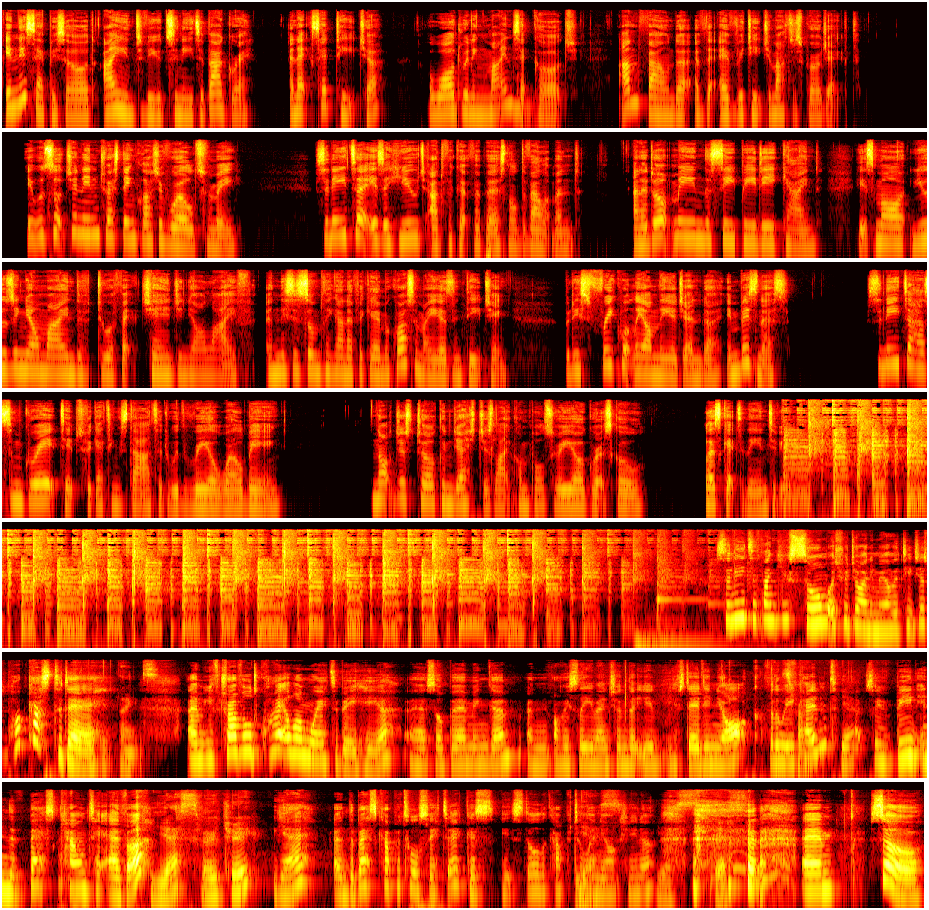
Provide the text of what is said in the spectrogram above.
In this episode, I interviewed Sunita Bagri, an ex head teacher, award winning mindset coach, and founder of the Every Teacher Matters project. It was such an interesting clash of worlds for me. Sunita is a huge advocate for personal development, and I don't mean the CPD kind. It's more using your mind to affect change in your life, and this is something I never came across in my years in teaching, but is frequently on the agenda in business. Sunita has some great tips for getting started with real well-being. Not just token gestures like compulsory yoga at school. Let's get to the interview. Sunita, thank you so much for joining me on the Teachers Podcast today. Thanks. Um, you've travelled quite a long way to be here, uh, so Birmingham, and obviously you mentioned that you've, you've stayed in York for the That's right, weekend. yeah. So you've been in the best county ever. Yes, very true. Yeah, and the best capital city because it's still the capital in Yes. Yorkshire, you know. Yes, yes. Um, so,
